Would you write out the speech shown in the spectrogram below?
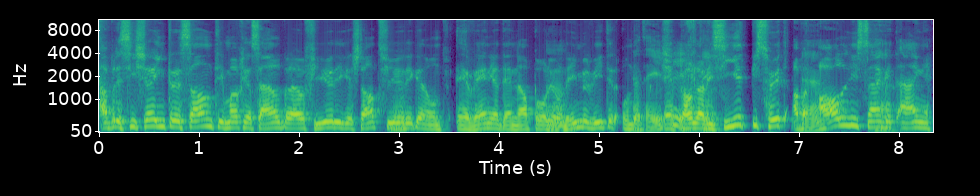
aber es ist ja interessant, ich mache ja selber auch Führungen, Stadtführungen und erwähne ja den Napoleon immer wieder. Und ja, er polarisiert bis heute. Aber ja. alle sagen ja. eigentlich,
